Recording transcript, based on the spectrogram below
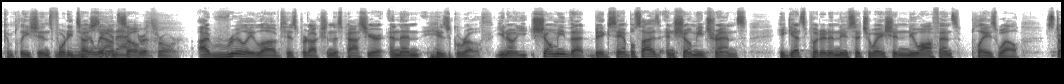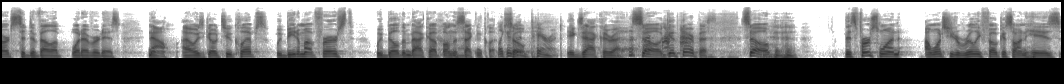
completions, 40 Really an touchdowns. So accurate thrower. I really loved his production this past year and then his growth. You know, show me that big sample size and show me trends. He gets put in a new situation, new offense, plays well, starts to develop whatever it is. Now, I always go two clips. We beat him up first. We build him back up on the second clip. Like a So- good parent. Exactly right. So, a good therapist. So, this first one, I want you to really focus on his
